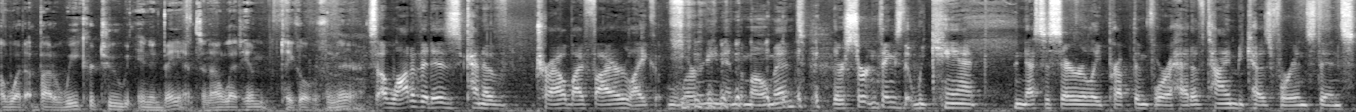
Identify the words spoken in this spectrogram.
Uh, what about a week or two in advance, and I'll let him take over from there. So a lot of it is kind of trial by fire, like learning in the moment. There's certain things that we can't necessarily prep them for ahead of time because, for instance,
